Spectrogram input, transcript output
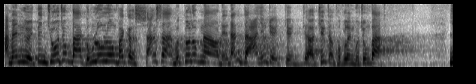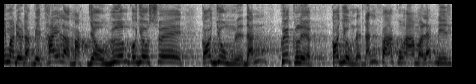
Amen. Người tin Chúa chúng ta cũng luôn luôn phải cần sẵn sàng bất cứ lúc nào để đánh trả những chiến, trận thuộc linh của chúng ta. Nhưng mà điều đặc biệt thay là mặc dầu gươm của Joshua có dùng để đánh quyết liệt, có dùng để đánh phá quân Amalek đi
